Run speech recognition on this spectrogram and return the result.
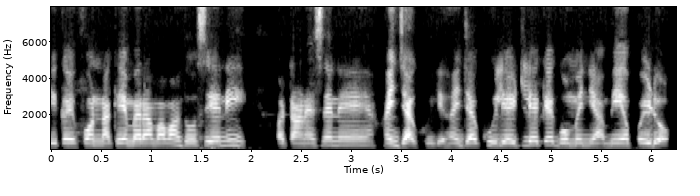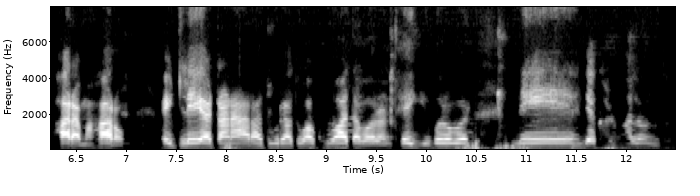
એ કઈ ફોનના કેમેરામાં વાંધો છે નહીં. અટાણે છે ને હંજા ખુલી હંજા ખુલી એટલે કે ગોમેન્યા મેં પડ્યો, હારામાં હારો. એટલે અટાણા રાતું રાતું આખું વાતાવરણ થઈ ગયું, બરોબર? ને દેખાડું, હાલો ને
